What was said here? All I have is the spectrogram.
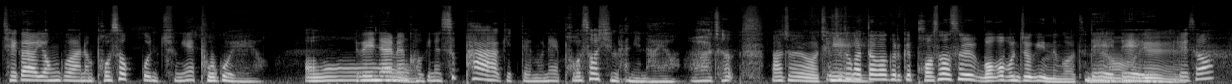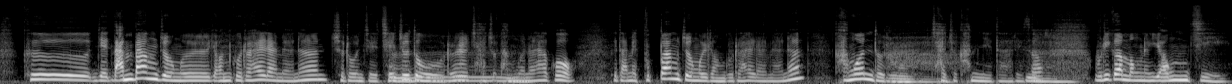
제가 연구하는 버섯곤충의 보고예요. 오. 왜냐하면 거기는 습하기 때문에 버섯이 많이 나요. 아, 저, 맞아요. 제주도 네. 갔다가 그렇게 버섯을 먹어본 적이 있는 것 같은데요. 네, 네. 예. 그래서 그 이제 남방종을 연구를 하려면은 주로 이제 제주도를 음. 자주 방문을 하고 그다음에 북방종을 연구를 하려면은 강원도를 아. 자주 갑니다. 그래서 네. 우리가 먹는 영지,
